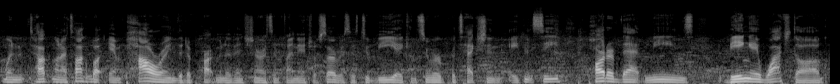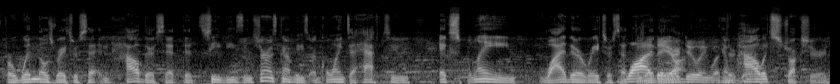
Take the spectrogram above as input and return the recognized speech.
when talk when I talk about empowering the Department of Insurance and Financial Services to be a consumer protection agency, part of that means being a watchdog for when those rates are set and how they're set. That see these insurance companies are going to have to explain why their rates are set why the they, are, are doing what and how doing. it's structured,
